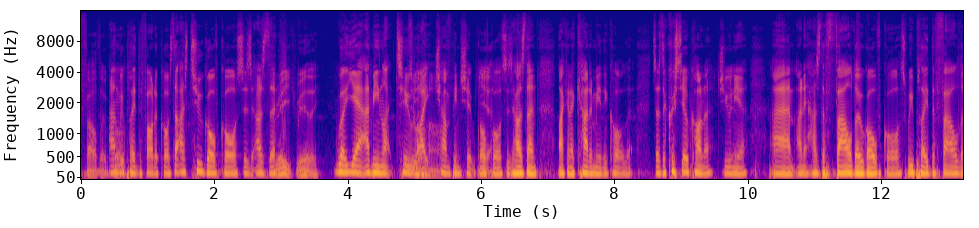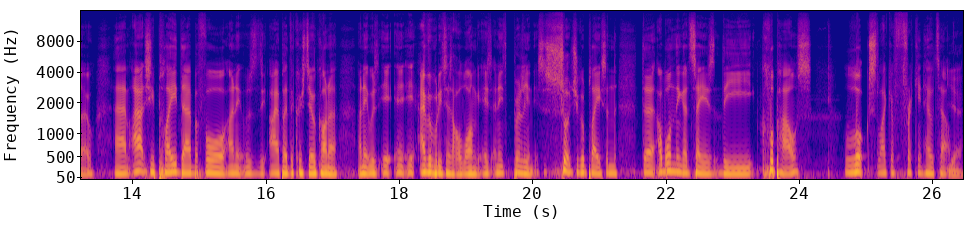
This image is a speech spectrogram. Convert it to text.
Faldo And we played the Faldo course. That has two golf courses as the three really. Well, yeah, I mean like two, Two and a like half. championship golf Yeah. courses. It has then like an academy they call it. So it's the Christy O'Connor Junior, um, and it has the Faldo golf course. We played the Faldo. Um, I actually played there before, and it was the I played the Christy O'Connor, and it was it, it, it- everybody says how long it is, and it's brilliant. It's such a good place, and the uh, one thing I'd say is the clubhouse looks like a freaking hotel. Yeah,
